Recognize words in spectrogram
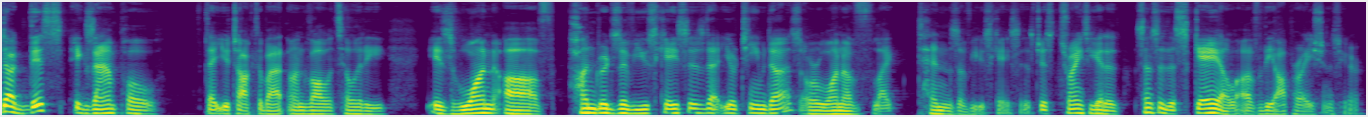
Doug, this example that you talked about on volatility is one of hundreds of use cases that your team does, or one of like tens of use cases? Just trying to get a sense of the scale of the operations here.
